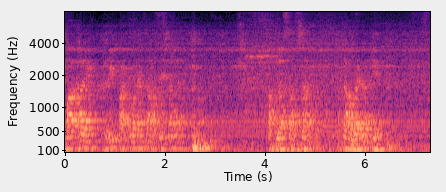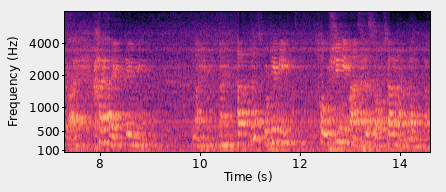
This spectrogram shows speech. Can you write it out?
माघारी घरी पाठवण्याचा आदेश आला. आपला संसार डावायला घेत काय काय ऐकते मी? नाही आत्ताच कुठे मी हौशीने माझा संसार मांडला होता.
